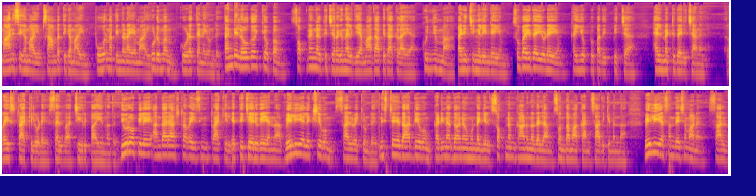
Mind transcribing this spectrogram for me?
മാനസികമായും സാമ്പത്തികമായും പൂർണ പിന്തുണയുമായി കുടുംബം കൂടെ തന്നെയുണ്ട് തന്റെ ലോഗോയ്ക്കൊപ്പം സ്വപ്നങ്ങൾക്ക് ചിറക് നൽകിയ മാതാപിതാക്കളായ കുഞ്ഞുമ്മ പനിച്ചിങ്ങലിന്റെയും സുബൈദയുടെയും കയ്യൊപ്പ് പതിപ്പിച്ച ഹെൽമറ്റ് ധരിച്ചാണ് റേസ് ട്രാക്കിലൂടെ സെൽവ ചീറിപ്പായുന്നത്. യൂറോപ്പിലെ അന്താരാഷ്ട്ര റേസിംഗ് ട്രാക്കിൽ എത്തിച്ചേരുകയെന്ന വലിയ ലക്ഷ്യവും സാൽവയ്ക്കുണ്ട്. നിശ്ചയദാർഢ്യവും കഠിനാധ്വാനവും ഉണ്ടെങ്കിൽ സ്വപ്നം കാണുന്നതെല്ലാം സ്വന്തമാക്കാൻ സാധിക്കുമെന്ന വലിയ സന്ദേശമാണ് സാൽവ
